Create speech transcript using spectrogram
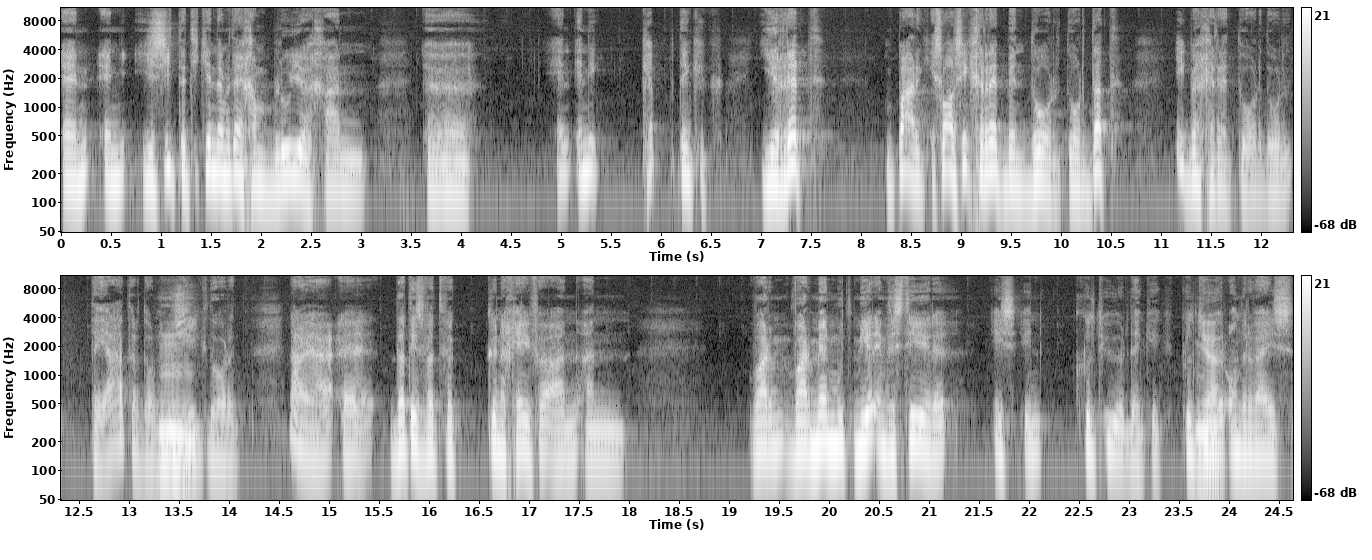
En, en je ziet dat die kinderen meteen gaan bloeien, gaan. Uh, en, en ik heb, denk ik, je redt een paar keer, zoals ik gered ben door, door dat. Ik ben gered door, door theater, door hmm. muziek, door. Nou ja, uh, dat is wat we kunnen geven aan. aan waar, waar men moet meer investeren, is in cultuur, denk ik. Cultuur, ja. onderwijs.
